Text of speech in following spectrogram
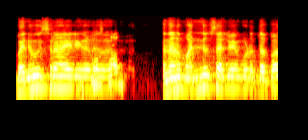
ബനു ഇസ്രായേലികള് എന്താണ് മണ്ണും സൽവയും കൊടുത്തപ്പോ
